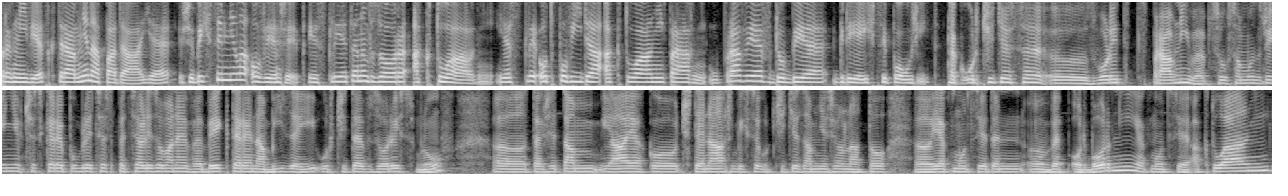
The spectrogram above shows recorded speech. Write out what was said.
První věc, která mě napadá, je, že bych si měla ověřit, jestli je ten vzor aktuální, jestli odpovídá aktuální právní úpravě v době, kdy jej chci použít. Tak určitě se uh, zvolit správný web. Jsou samozřejmě v České republice specializované weby, které nabízejí určité vzory smluv, uh, takže tam já jako čtenář bych se určitě zaměřil na to, uh, jak moc je ten web odborný, jak moc je aktuální.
